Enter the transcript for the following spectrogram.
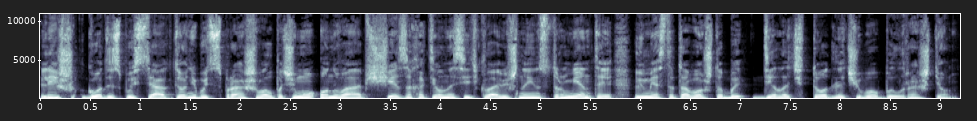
Лишь годы спустя кто-нибудь спрашивал, почему он вообще захотел носить клавишные инструменты, вместо того, чтобы делать то, для чего был рожден.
